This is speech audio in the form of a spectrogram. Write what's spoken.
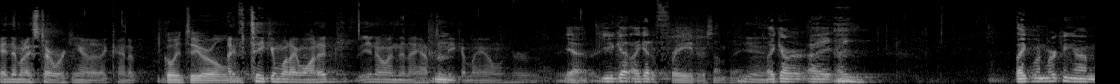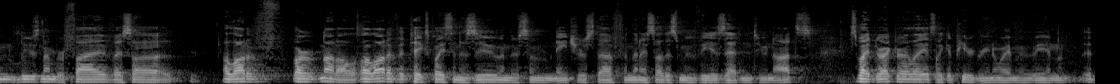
And then when I start working on it, I kind of go into your own. I've taken what I wanted, you know, and then I have to mm. make it my own. Or, Yeah, you get. I get afraid or something. Yeah. Like I, I, I, like when working on Lose Number Five, I saw a lot of, or not all, a lot of it takes place in a zoo, and there's some nature stuff. And then I saw this movie, A Zed in Two Noughts. It's by director LA. It's like a Peter Greenaway movie, and it,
